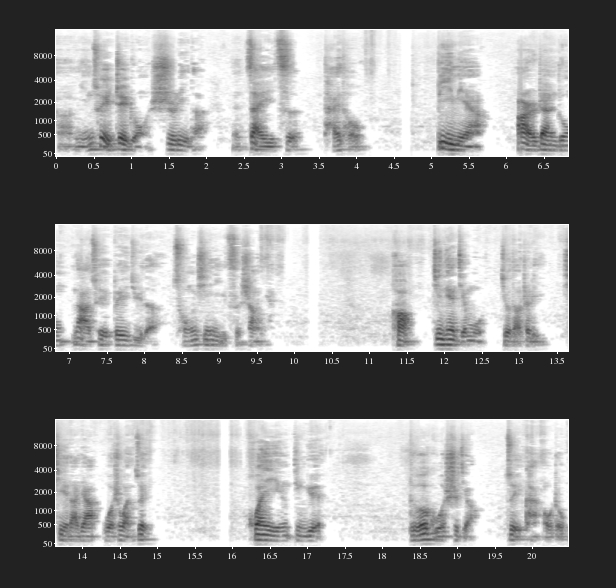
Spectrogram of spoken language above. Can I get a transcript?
啊民粹这种势力的再一次抬头，避免二战中纳粹悲剧的重新一次上演。好，今天节目就到这里，谢谢大家，我是晚醉，欢迎订阅。德国视角，最看欧洲。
